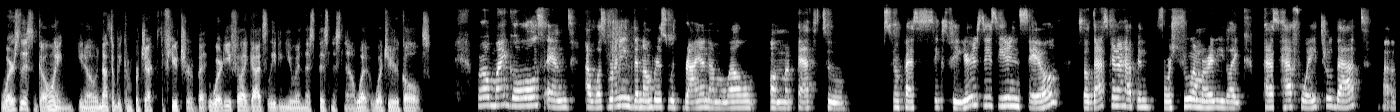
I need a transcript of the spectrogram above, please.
where's this going? You know, not that we can project the future, but where do you feel like God's leading you in this business now? What what are your goals? Well, my goals, and I was running the numbers with Brian. I'm well on my path to surpass six figures this year in sales. So that's going to happen for sure. I'm already like past halfway through that uh,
